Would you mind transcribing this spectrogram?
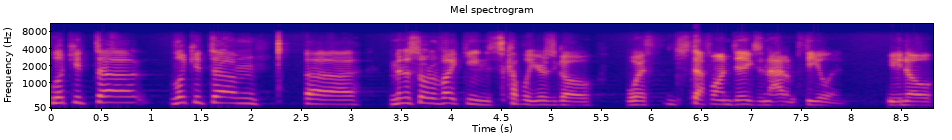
Look at uh, look at um, uh, Minnesota Vikings a couple years ago with Stefon Diggs and Adam Thielen. You know,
